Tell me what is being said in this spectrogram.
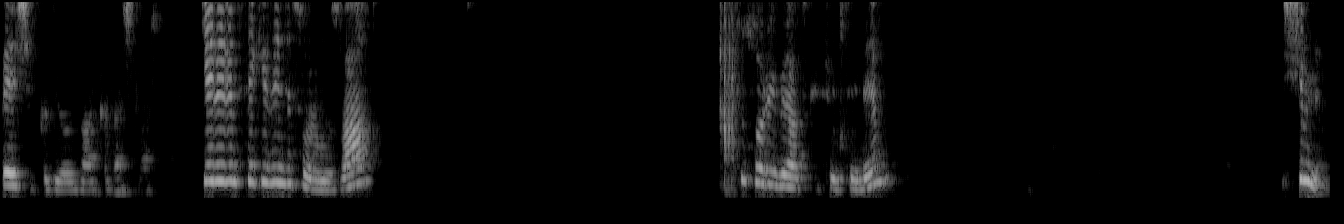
B şıkkı diyoruz arkadaşlar. Gelelim 8. sorumuza. Şu soruyu biraz küçültelim. Şimdi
